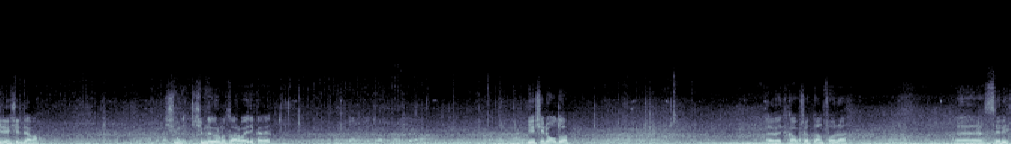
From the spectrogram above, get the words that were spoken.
yeşil yeşil devam. Şimdi şimdi kırmızı arabaya dikkat et. Yeşil oldu. Evet kavşaktan sonra eee Serik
